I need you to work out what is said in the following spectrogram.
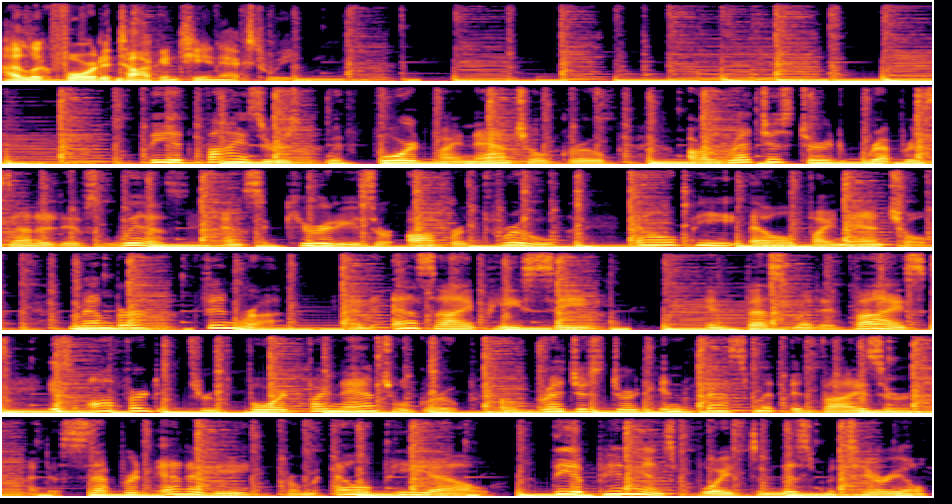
I look forward to talking to you next week. The advisors with Ford Financial Group are registered representatives with and securities are offered through LPL Financial, member FINRA, and SIPC. Investment advice is offered through Ford Financial Group, a registered investment advisor and a separate entity from LPL. The opinions voiced in this material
